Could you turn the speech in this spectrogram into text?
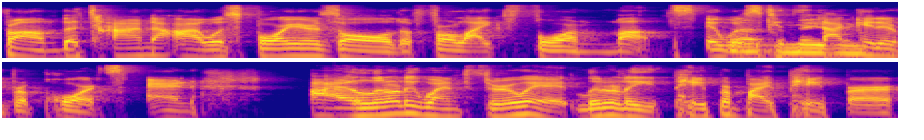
from the time that I was four years old for like four months. It was That's consecutive amazing. reports, and I literally went through it, literally paper by paper,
